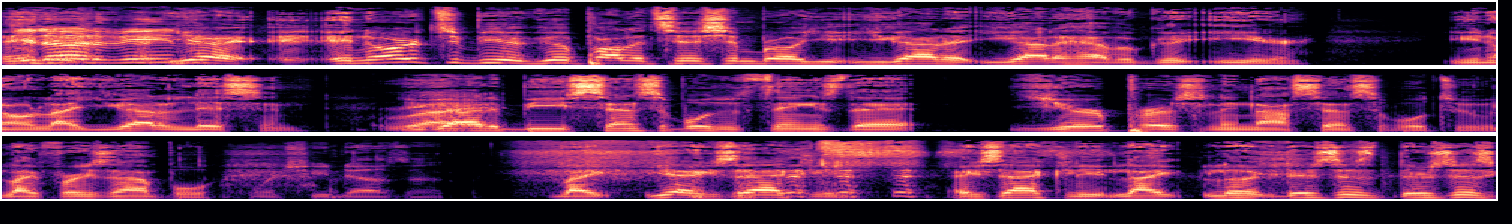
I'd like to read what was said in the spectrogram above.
You know what I mean? Yeah, in order to be a good politician, bro, you, you gotta you gotta have a good ear. You know, like you gotta listen. You gotta be sensible to things that you're personally not sensible to. Like for example, Which he doesn't. Like yeah, exactly, exactly. Like look, there's this there's this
